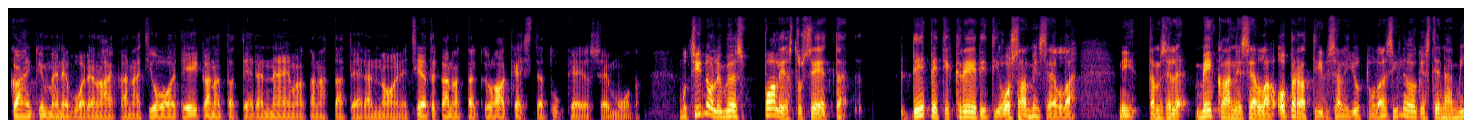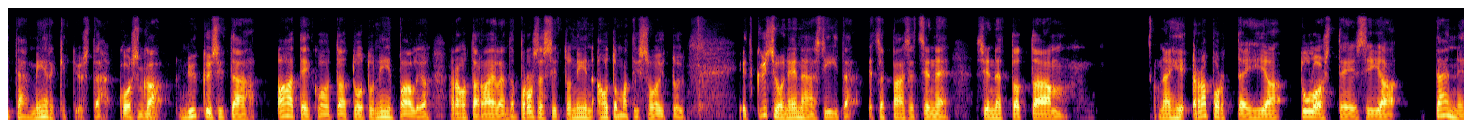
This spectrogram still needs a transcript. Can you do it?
20 vuoden aikana, että joo, että ei kannata tehdä näin, vaan kannattaa tehdä noin. Että sieltä kannattaa kyllä hakea sitä tukea, jos ei muuta. Mutta siinä oli myös paljastu se, että debet- ja kreditiosaamisella, niin tämmöisellä mekaanisella operatiivisella jutulla, niin sillä ei oikeasti enää mitään merkitystä, koska mm. nykyisin tämä ATK on tuotu niin paljon rautarailleen, että prosessit on niin automatisoitu, että kyse on enää siitä, että sä pääset sinne, sinne tota, näihin raportteihin ja tulosteisiin ja tänne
